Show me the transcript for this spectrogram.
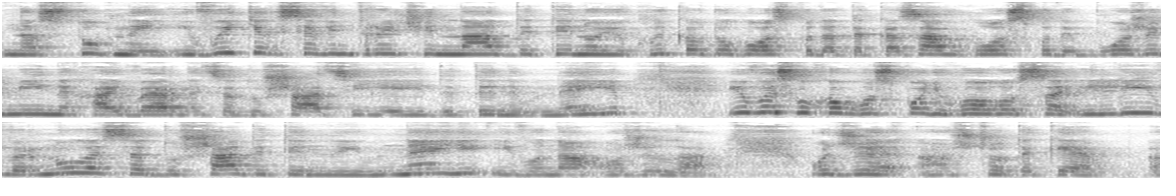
Наступний і витягся він тричі над дитиною, кликав до Господа та казав: Господи, Боже мій, нехай вернеться душа цієї дитини в неї. І вислухав Господь голоса Іллі, вернулася душа дитини в неї, і вона ожила. Отже, що таке е,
